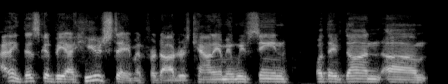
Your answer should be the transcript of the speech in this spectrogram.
I think this could be a huge statement for Doddridge County. I mean, we've seen what they've done. Um,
